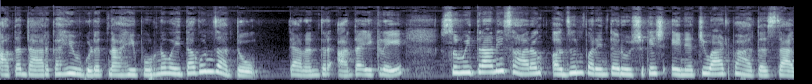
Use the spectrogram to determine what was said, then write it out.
आता दार काही उघडत नाही पूर्ण वैतागून जातो. त्यानंतर आता इकडे सुमित्रा आणि सारंग अजूनपर्यंत ऋषिकेश येण्याची वाट पाहत असतात.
